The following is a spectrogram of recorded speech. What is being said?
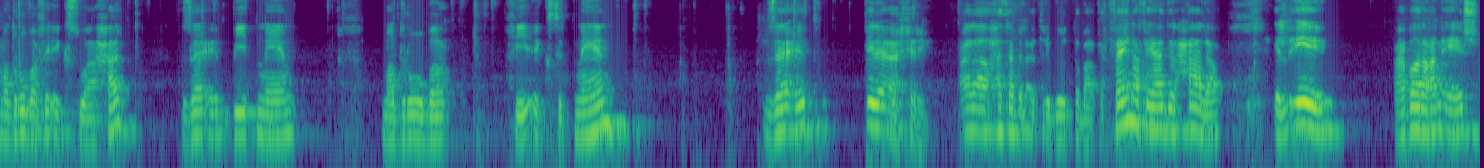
مضروبة في X واحد زائد B اتنين مضروبة في X اتنين زائد إلى آخره على حسب ال attribute تبعتك. فهنا في هذه الحالة ال A عبارة عن إيش؟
